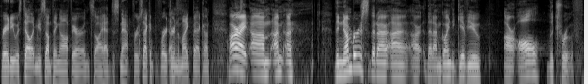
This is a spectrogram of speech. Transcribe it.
Brady was telling me something off air, and so I had to snap for a second before I turned the mic back on. All right, um, I'm uh, the numbers that I, I are that I'm going to give you are all the truth.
